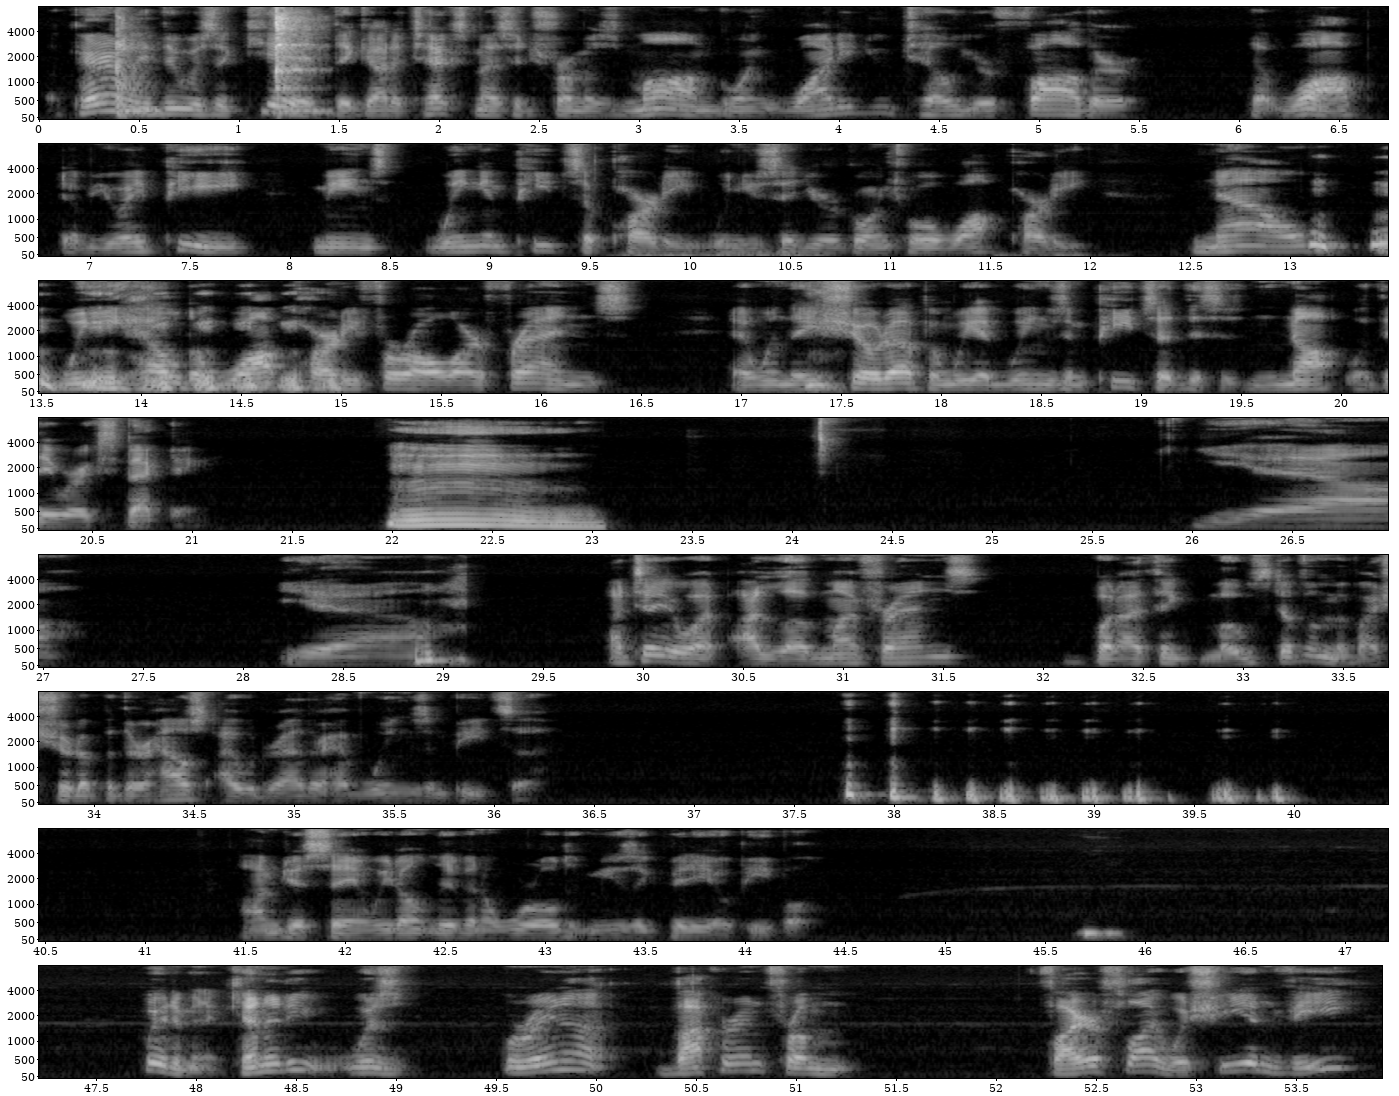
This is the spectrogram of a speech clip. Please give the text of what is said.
Apparently, there was a kid that got a text message from his mom going, Why did you tell your father that WAP, W A P, means wing and pizza party when you said you were going to a WAP party? Now we held a WAP party for all our friends, and when they showed up and we had wings and pizza, this is not what they were expecting. Mm. Yeah. Yeah. I tell you what, I love my friends, but I think most of them, if I showed up at their house, I would rather have wings and pizza. I'm just saying we don't live in a world of music video people. Wait a minute. Kennedy was Morena Baccarin from Firefly, was she in V?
